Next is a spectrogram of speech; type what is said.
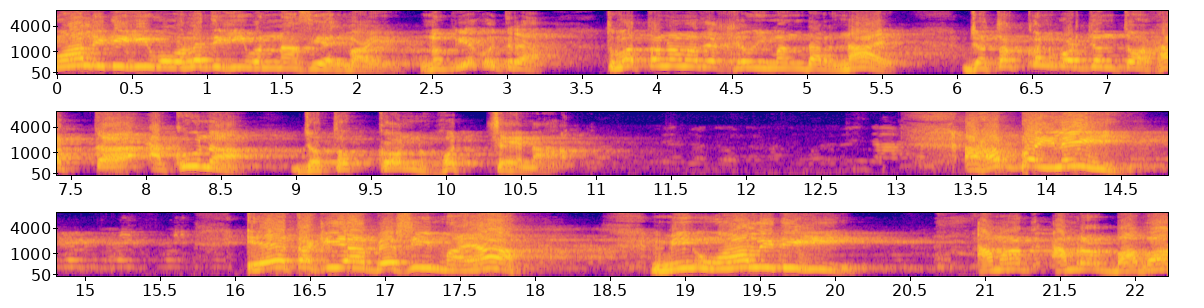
ওয়ালিদিহি ওয়া ওয়ালাদিহি ওয়ান নাসি আজমাইন। নবিয়ে কইতরা তোমার তো মাঝে কেউ ইমানদার নাই। যতক্ষণ পর্যন্ত হাত্তা আকুনা, যতক্ষণ হচ্ছে না। আহাব্বা ইলাইহি, এ তাকিয়া বেশি মায়া। মি ওয়ালিদিহি, আমার, আমরার বাবা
